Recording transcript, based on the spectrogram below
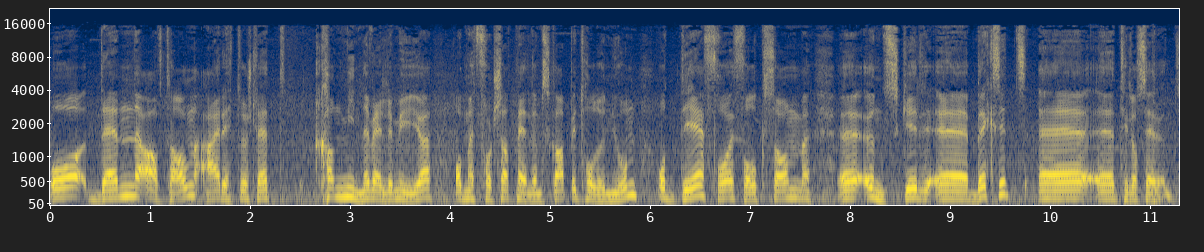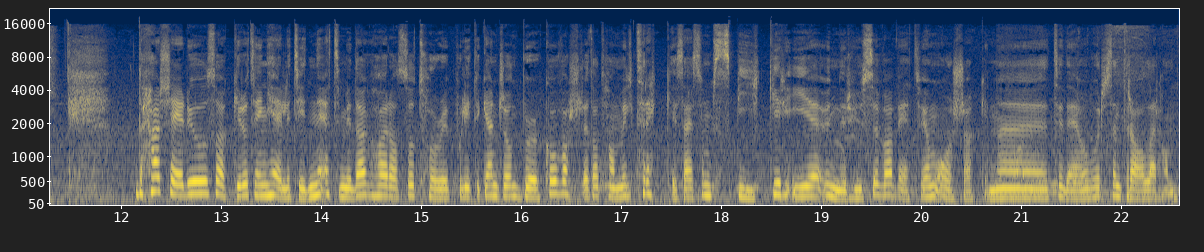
Og den avtalen er rett og slett kan minne veldig mye om et fortsatt medlemskap i tollunionen. Og det får folk som eh, ønsker eh, brexit, eh, til å se rundt. Her skjer det jo saker og ting hele tiden. I ettermiddag har altså Tory-politikeren John Burkow varslet at han vil trekke seg som spiker i Underhuset. Hva vet vi om årsakene til det, og hvor sentral er han?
